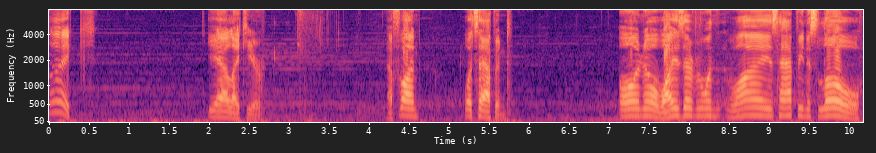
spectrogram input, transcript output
Like... Yeah, like here. Have fun. What's happened? Oh no, why is everyone... Why is happiness low?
